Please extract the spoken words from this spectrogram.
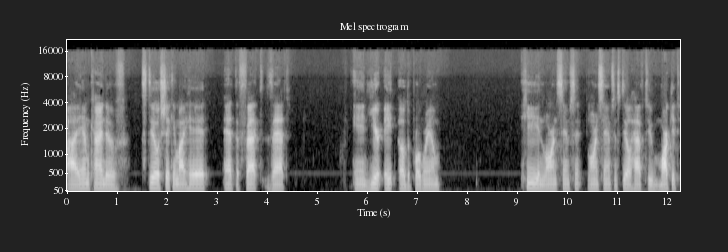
I am kind of still shaking my head at the fact that in year eight of the program, he and Lauren Sampson, Lauren Sampson still have to market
